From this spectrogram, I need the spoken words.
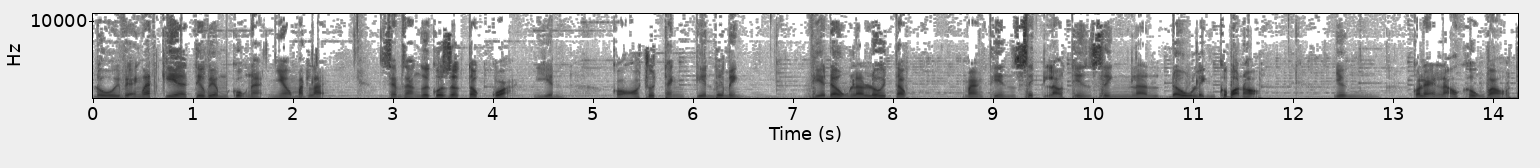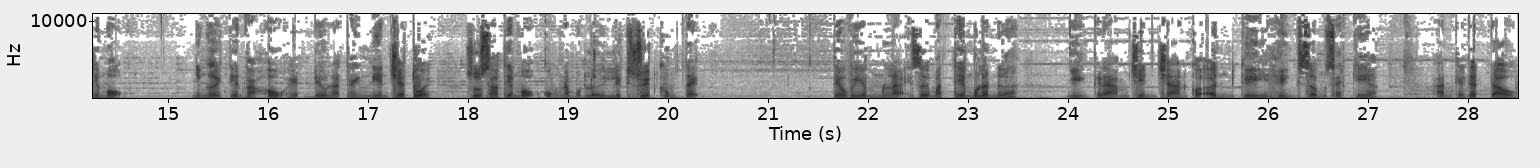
Đối với ánh mắt kia, tiêu viêm cũng nả nhèo mắt lại. Xem ra người của dược tộc quả nhiên có chút thành kiến với mình. Phía đông là lôi tộc, mang thiên xích lão thiên sinh là đầu lĩnh của bọn họ. Nhưng có lẽ lão không vào thiên mộ. Những người tiến vào hầu hết đều là thanh niên trẻ tuổi, Dù sao thiên mộ cũng là một lời lịch duyệt không tệ. Tiêu viêm lại rời mắt thêm một lần nữa, Nhìn cái đám trên trán có ấn ký hình sấm sét kia. Hắn cái gật đầu.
